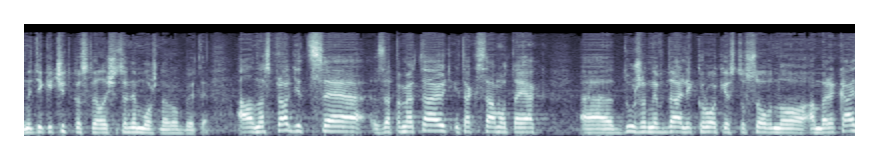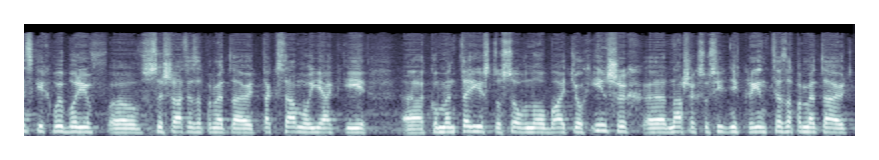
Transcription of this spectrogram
Не тільки чітко сказали, що це не можна робити. Але насправді це запам'ятають і так само, так як е, дуже невдалі кроки стосовно американських виборів е, в США це запам'ятають, так само як і е, коментарі стосовно багатьох інших е, наших сусідніх країн це запам'ятають,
